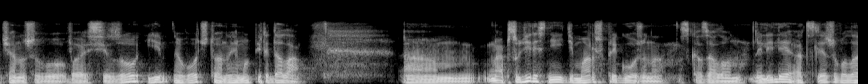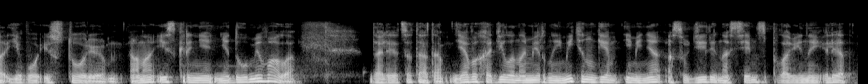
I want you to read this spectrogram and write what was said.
Чанышеву в СИЗО, и вот что она ему передала. Обсудили с ней Димарш Пригожина, сказал он. Лилия отслеживала его историю. Она искренне недоумевала. Далее цитата. «Я выходила на мирные митинги, и меня осудили на семь с половиной лет.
